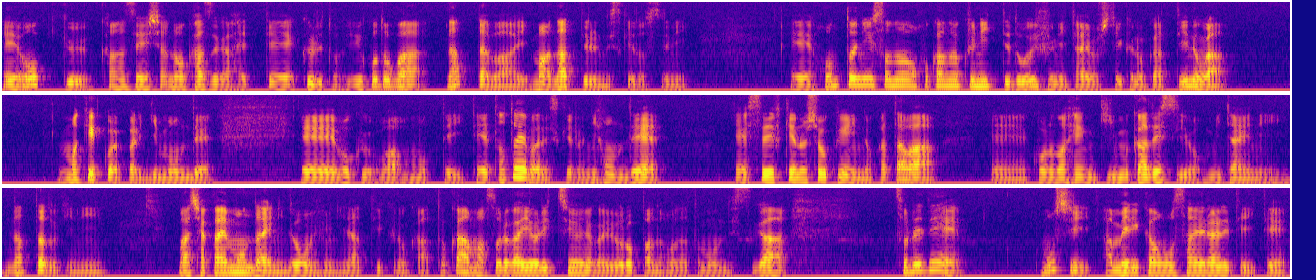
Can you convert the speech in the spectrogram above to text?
大きく感染者の数が減ってくるということがなった場合まあなってるんですけどすでに。えー、本当にその他の国ってどういうふうに対応していくのかっていうのが、まあ、結構やっぱり疑問で、えー、僕は思っていて例えばですけど日本で、政府系の職員の方は、え、この辺義務化ですよみたいになった時に、まあ、社会問題にどういうふうになっていくのかとか、まあ、それがより強いのがヨーロッパの方だと思うんですがそれでもしアメリカを抑えられていて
